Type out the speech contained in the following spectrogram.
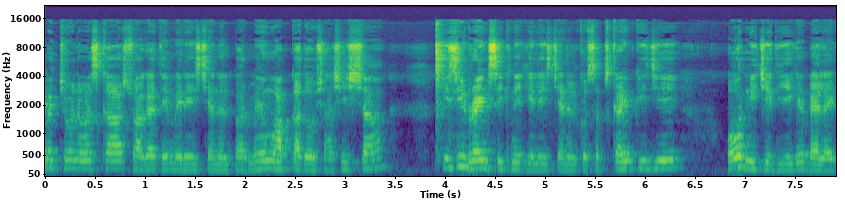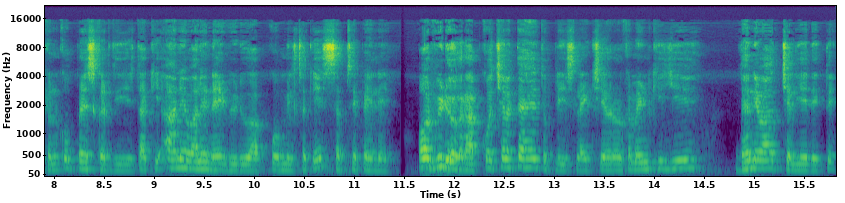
बच्चों, नमस्कार, स्वागत है मेरे इस चैनल पर। मैं हूँ आपका दोस्त आशीष शाह। इजी ड्राइंग सीखने के लिए इस चैनल को सब्सक्राइब कीजिए और नीचे दिए गए बेल आइकन को प्रेस कर दीजिए ताकि आने वाले नए वीडियो आपको मिल सके सबसे पहले। और वीडियो अगर आपको अच्छा लगता है तो प्लीज़ लाइक, शेयर और कमेंट कीजिए। धन्यवाद, चलिए देखते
